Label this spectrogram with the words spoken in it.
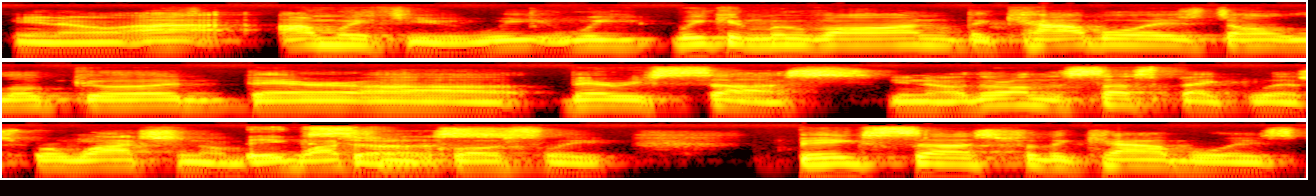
You know, I, I'm with you. We we we can move on. The Cowboys don't look good. They're uh, very sus. You know, they're on the suspect list. We're watching them, Big watching sus. them closely. Big sus for the Cowboys.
